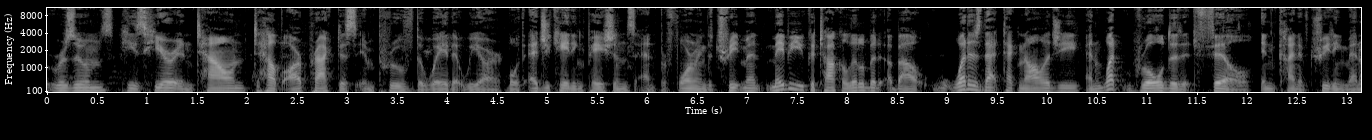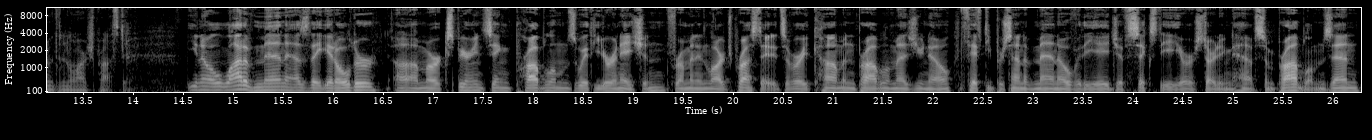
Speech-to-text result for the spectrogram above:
Rezūms. He's here in town to help our practice improve the way that we are both educating patients and performing the treatment. Maybe you could talk a little bit about what is that technology and what role did it fill in kind of treating men with an enlarged prostate? You know, a lot of men, as they get older, um, are experiencing problems with urination from an enlarged prostate. It's a very common problem, as you know. 50% of men over the age of 60 are starting to have some problems. And,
